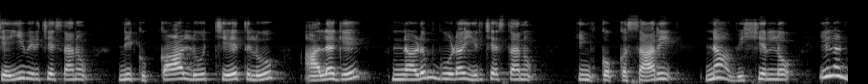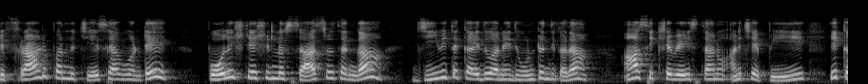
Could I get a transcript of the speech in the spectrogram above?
చెయ్యి విరిచేశాను. నీకు కాళ్ళు చేతులు అలాగే నడుము కూడా ఇరిచేస్తాను. ఇంకొకసారి నా విషయంలో ఇలాంటి ఫ్రాడ్ పనులు చేశావు అంటే పోలీస్ స్టేషన్లో శాశ్వతంగా జీవిత ఖైదు అనేది ఉంటుంది కదా. ఆ శిక్ష వేయిస్తాను అని చెప్పి ఇక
